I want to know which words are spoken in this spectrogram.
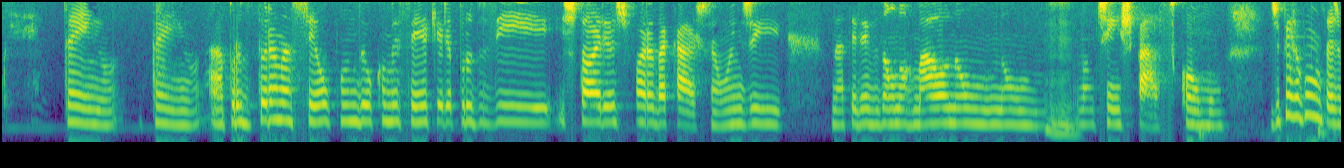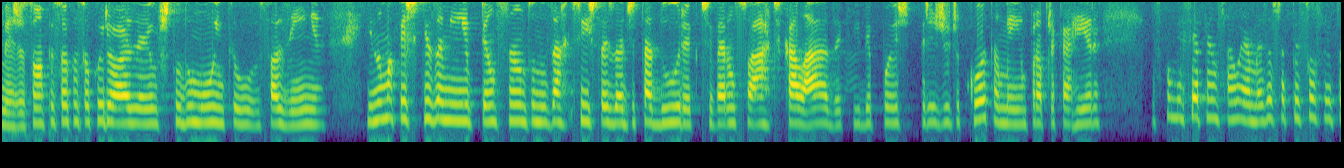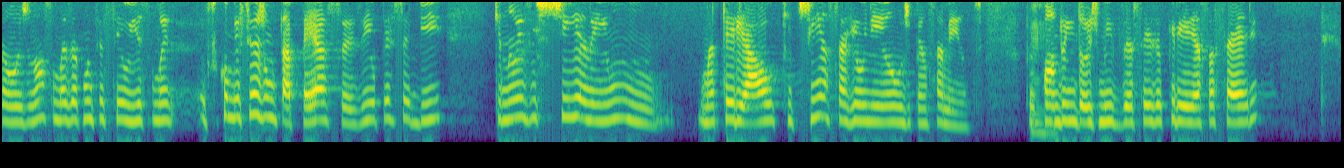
Tenho, tenho. A produtora nasceu quando eu comecei a querer produzir histórias fora da caixa, onde na televisão normal não, não, uhum. não tinha espaço, como de perguntas mesmo. Eu sou uma pessoa que eu sou curiosa, eu estudo muito sozinha. E numa pesquisa minha, pensando nos artistas da ditadura que tiveram sua arte calada, que depois prejudicou também a própria carreira, eu comecei a pensar, ué, mas essa pessoa foi para onde? Nossa, mas aconteceu isso. Mas eu comecei a juntar peças e eu percebi que não existia nenhum material que tinha essa reunião de pensamento. Foi uhum. quando em 2016 eu criei essa série.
